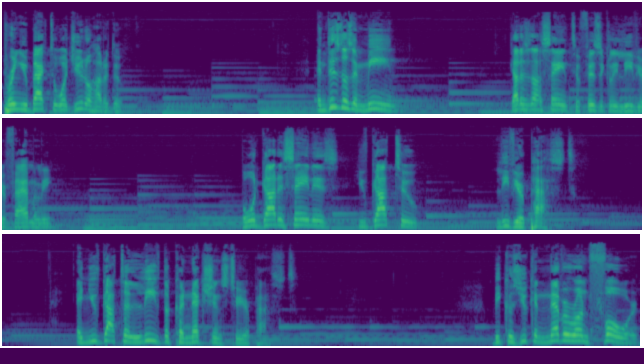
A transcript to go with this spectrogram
bring you back to what you know how to do. And this doesn't mean God is not saying to physically leave your family. But what God is saying is you've got to leave your past. And you've got to leave the connections to your past. Because you can never run forward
